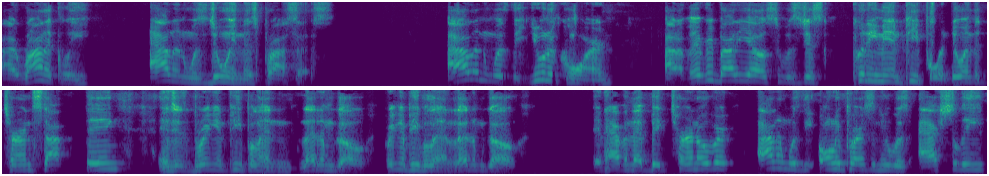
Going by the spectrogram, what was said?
ironically, Alan was doing this process. Alan was the unicorn out of everybody else who was just putting in people and doing the turnstop thing and just bringing people in, let them go, bringing people in, let them go, and having that big turnover. Alan was the only person who was actually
